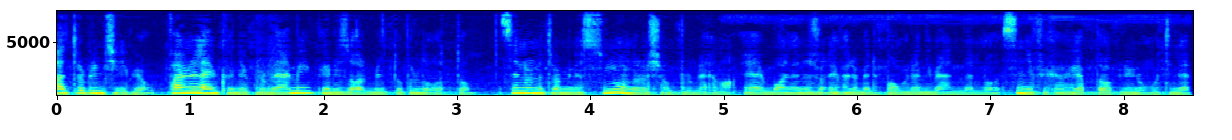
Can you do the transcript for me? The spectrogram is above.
Altro principio, fai un elenco dei problemi che risolve il tuo prodotto. Se non ne trovi nessuno, allora c'è un problema e hai buone ragioni per avere paura di venderlo. Significa che è proprio inutile.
